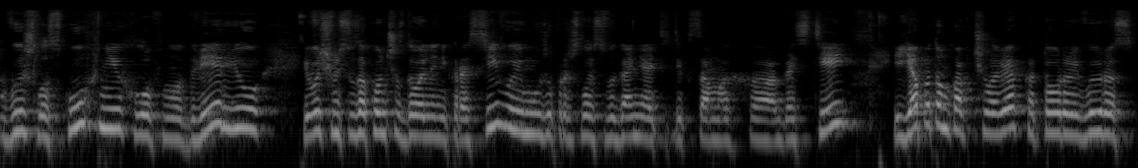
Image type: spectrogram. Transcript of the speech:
вышла с кухни, хлопнула дверью, и, в общем, все закончилось довольно некрасиво, ему уже пришлось выгонять этих самых а, гостей. И я потом, как человек, который вырос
